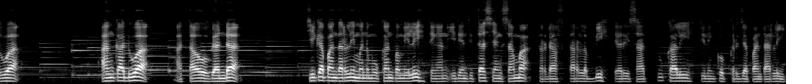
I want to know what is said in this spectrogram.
2 Angka 2 atau ganda. Jika Pantarli menemukan pemilih dengan identitas yang sama terdaftar lebih dari satu kali di lingkup kerja Pantarli.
